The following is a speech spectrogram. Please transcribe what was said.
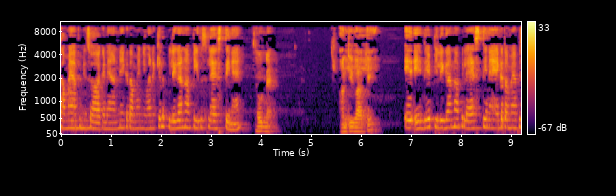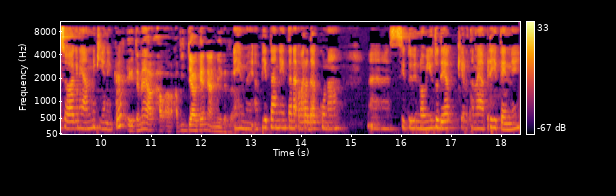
තමයි අපි මේ සවාගෙන යන්නේ. ඒක තමයි නිවන කියලා පිළිගන්න අපි ඊටස් ලෑස්ති නෑ. හවුනේ නැහැ. අන්තිම වාක්‍යේ ඒ දේ පිළිගන්න අපි ලෑස්ති නෑ. ඒක තමයි අපි සොයාගෙන යන්නේ කියන එක. ඒක තමයි අවිද්‍යාව කියන්නේ අන්න ඒක තමයි. එහෙමයි. අපි හිතන්නේ එතන වරදක් වුණා. සිදුවේ නොවිය යුතු දෙයක් කියලා තමයි අපිට හිතෙන්නේ.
